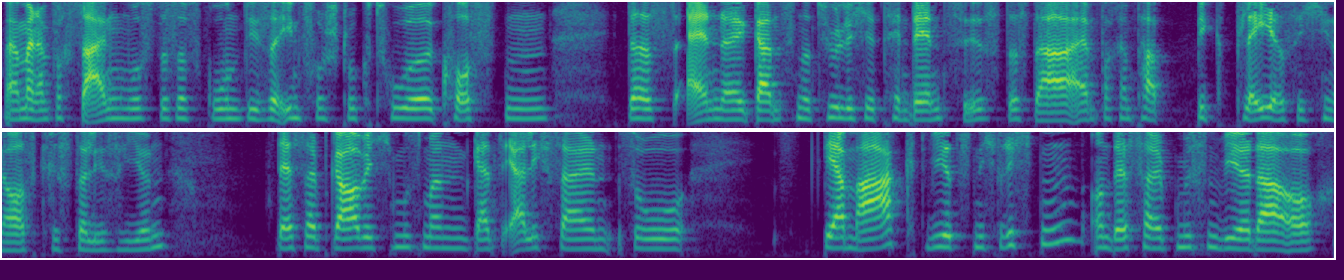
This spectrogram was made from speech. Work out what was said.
weil man einfach sagen muss, dass aufgrund dieser Infrastrukturkosten das eine ganz natürliche Tendenz ist, dass da einfach ein paar Big Player sich hinauskristallisieren. Deshalb glaube ich, muss man ganz ehrlich sein, so der Markt wird es nicht richten und deshalb müssen wir da auch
